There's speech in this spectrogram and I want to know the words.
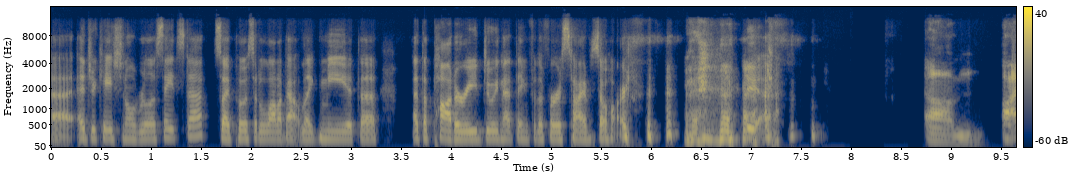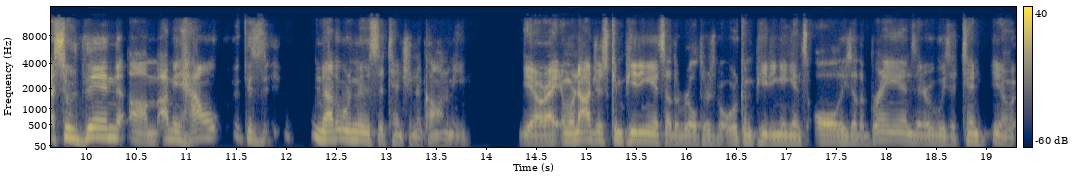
uh, educational real estate stuff. So I posted a lot about like me at the at the pottery doing that thing for the first time so hard. yeah. um uh, so then um I mean how because now that we're in this attention economy, yeah, right. And we're not just competing against other realtors, but we're competing against all these other brands and everybody's attention, you know,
